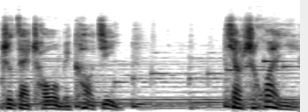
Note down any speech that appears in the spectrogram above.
正在朝我们靠近，像是幻影。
